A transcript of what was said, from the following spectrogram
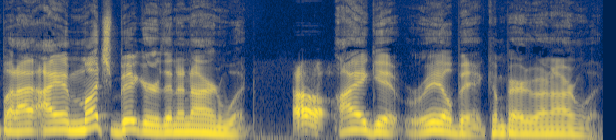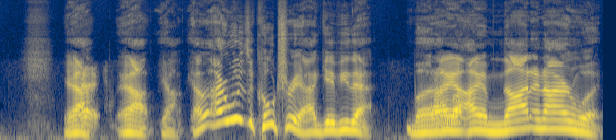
But I, I am much bigger than an ironwood. Oh. I get real big compared to an ironwood. Yeah, yeah, yeah. Ironwood's a cool tree. I give you that. But I, I I am not an ironwood.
